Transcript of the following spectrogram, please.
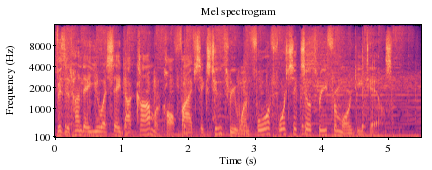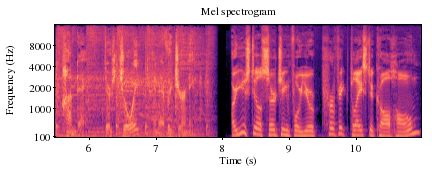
Visit HyundaiUSA.com or call 562 for more details. Hyundai, there's joy in every journey. Are you still searching for your perfect place to call home?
